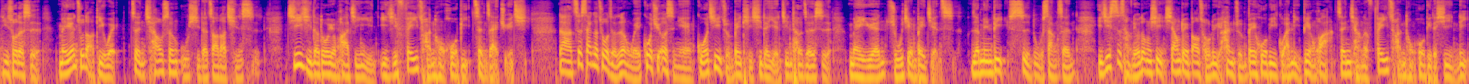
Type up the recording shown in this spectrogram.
题说的是美元主导地位正悄声无息地遭到侵蚀，积极的多元化经营以及非传统货币正在崛起。那这三个作者认为，过去二十年国际准备体系的演进特征是美元逐渐被减持。人民币适度上升，以及市场流动性、相对报酬率和准备货币管理变化，增强了非传统货币的吸引力。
